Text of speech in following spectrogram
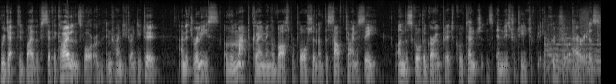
rejected by the Pacific Islands Forum in 2022, and its release of a map claiming a vast proportion of the South China Sea, underscore the growing political tensions in these strategically crucial areas.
